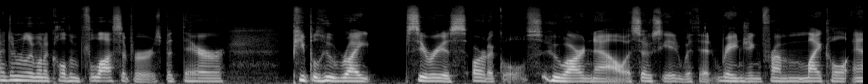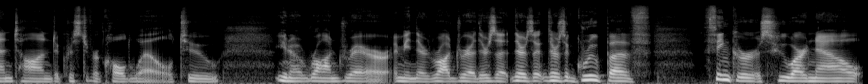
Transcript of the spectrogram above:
I didn't really want to call them philosophers, but they're people who write serious articles who are now associated with it, ranging from Michael Anton to Christopher Caldwell to, you know, Rod Dreher. I mean, there's Rod Dreher. There's a there's a there's a group of thinkers who are now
